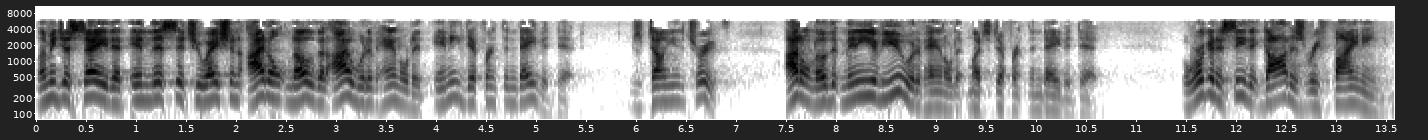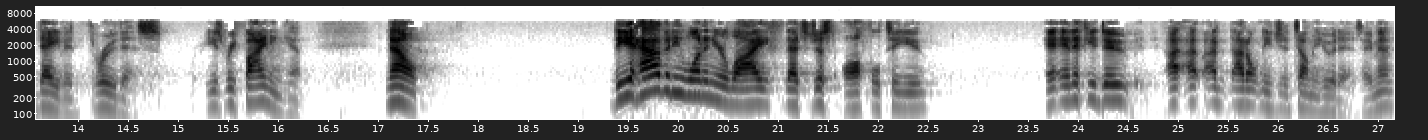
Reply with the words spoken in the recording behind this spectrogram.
Let me just say that in this situation, I don't know that I would have handled it any different than David did. I'm just telling you the truth. I don't know that many of you would have handled it much different than David did. But we're going to see that God is refining David through this. He's refining him. Now, do you have anyone in your life that's just awful to you? And if you do, I, I, I don't need you to tell me who it is. Amen?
